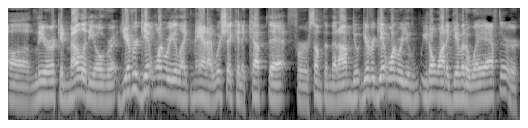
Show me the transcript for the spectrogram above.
uh, lyric and melody over it. Do you ever get one where you're like, man, I wish I could have kept that for something that I'm doing? Do you ever get one where you you don't want to give it away after? Or?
